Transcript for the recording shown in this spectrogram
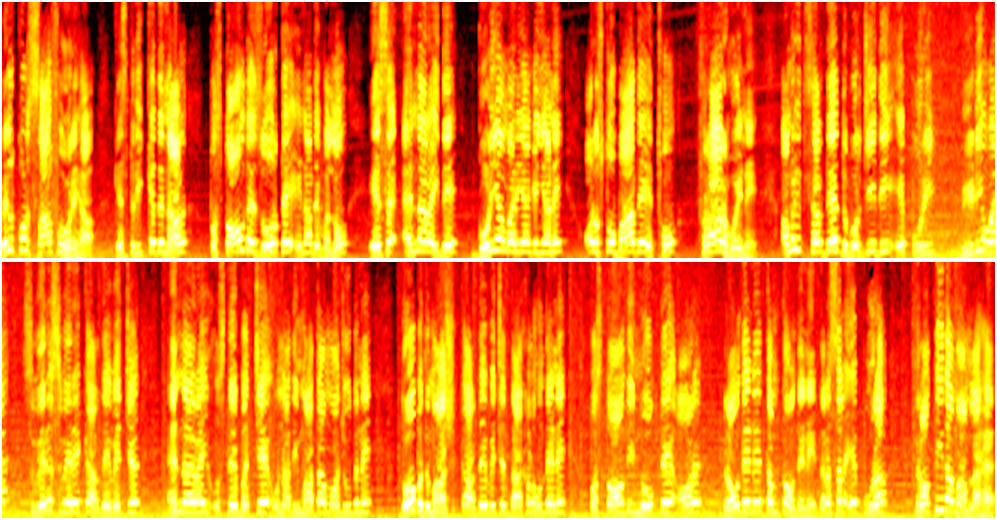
ਬਿਲਕੁਲ ਸਾਫ਼ ਹੋ ਰਿਹਾ ਕਿਸ ਤਰੀਕੇ ਦੇ ਨਾਲ ਪਿਸਤੌਲ ਦੇ ਜ਼ੋਰ ਤੇ ਇਹਨਾਂ ਦੇ ਵੱਲੋਂ ਇਸ ਐਨਆਰਆਈ ਦੇ ਗੋਲੀਆਂ ਮਾਰੀਆਂ ਗਈਆਂ ਨੇ ਔਰ ਉਸ ਤੋਂ ਬਾਅਦ ਇਹ ਇੱਥੋਂ ਫਰਾਰ ਹੋਏ ਨੇ। ਅੰਮ੍ਰਿਤਸਰ ਦੇ ਦਬੁਰਜੀ ਦੀ ਇਹ ਪੂਰੀ ਵੀਡੀਓ ਹੈ। ਸਵੇਰੇ ਸਵੇਰੇ ਘਰ ਦੇ ਵਿੱਚ ਐਨ ਆਰ ਆਈ ਉਸਦੇ ਬੱਚੇ, ਉਹਨਾਂ ਦੀ ਮਾਤਾ ਮੌਜੂਦ ਨੇ। ਦੋ ਬਦਮਾਸ਼ ਘਰ ਦੇ ਵਿੱਚ ਦਾਖਲ ਹੁੰਦੇ ਨੇ, ਪਿਸਤੌਲ ਦੀ ਨੋਕ ਤੇ ਔਰ ਡਰਾਉਂਦੇ ਨੇ, ਧਮਕਾਉਂਦੇ ਨੇ। ਦਰਅਸਲ ਇਹ ਪੂਰਾ ਫਿਰੌਤੀ ਦਾ ਮਾਮਲਾ ਹੈ।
